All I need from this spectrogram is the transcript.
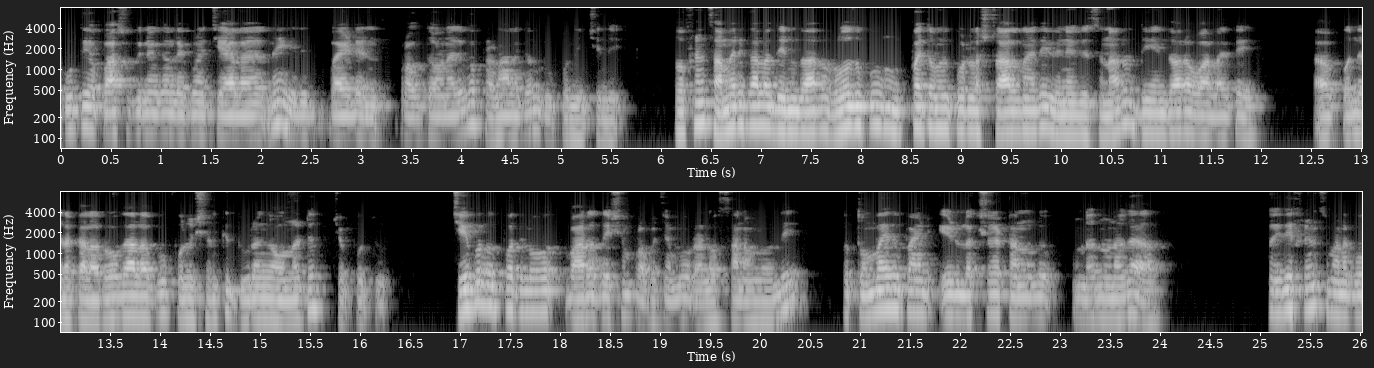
పూర్తిగా ప్లాస్టిక్ వినియోగం లేకుండా చేయాలని ఇది బైడెన్ ప్రభుత్వం అనేది ఒక ప్రణాళికను రూపొందించింది. సో ఫ్రెండ్స్ అమెరికాలో దీని ద్వారా రోజుకు ముప్పై తొమ్మిది కోట్ల స్టాల్ని అనేది వినియోగిస్తున్నారు. దీని ద్వారా వాళ్ళైతే కొన్ని రకాల రోగాలకు పొల్యూషన్కి దూరంగా ఉన్నట్టు చెప్పొచ్చు. చేపల ఉత్పత్తిలో భారతదేశం ప్రపంచంలో రెండవ స్థానంలో ఉంది. సో తొంభై ఐదు పాయింట్ ఏడు లక్షల టన్నులు ఉండనుండగా సో ఇది ఫ్రెండ్స్ మనకు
